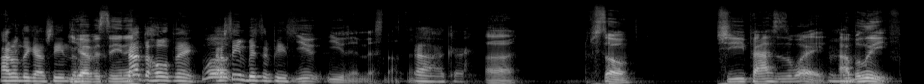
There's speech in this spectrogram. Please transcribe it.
I don't think I've seen the you haven't seen it. not the whole thing. Well, I've seen bits and pieces. you you didn't miss nothing. ah, okay. Uh, so she passes away, Mm-hmm. I believe.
